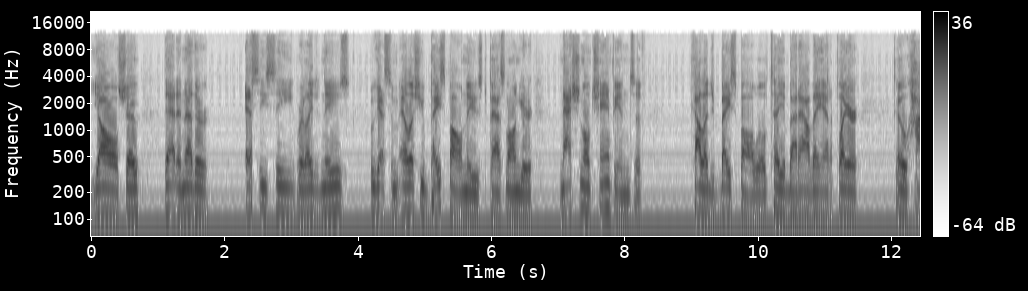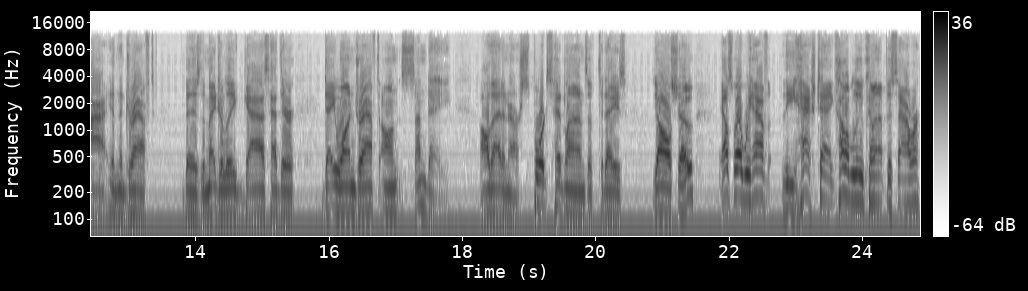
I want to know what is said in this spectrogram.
Y'all Show. That and other SEC related news. We've got some LSU baseball news to pass along. Your national champions of college baseball. We'll tell you about how they had a player go high in the draft. As the major league guys had their day one draft on Sunday. All that in our sports headlines of today's Y'all Show. Elsewhere, we have the hashtag hullabaloo coming up this hour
